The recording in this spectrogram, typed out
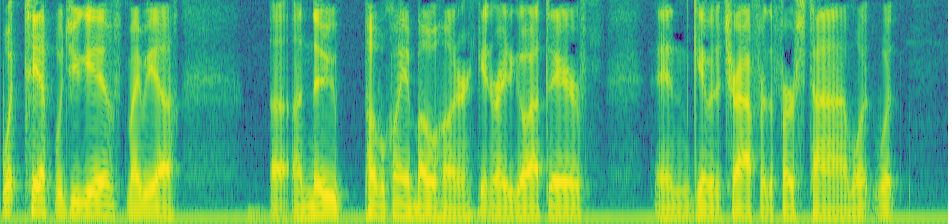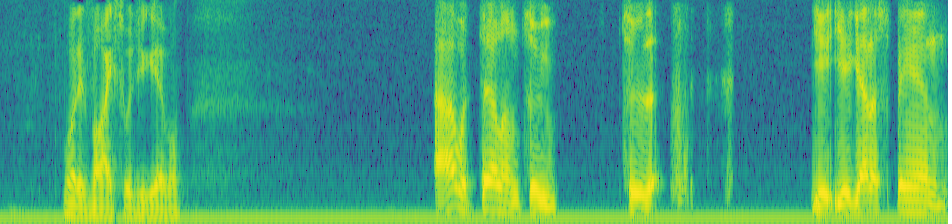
what tip would you give maybe a a, a new public land bow hunter getting ready to go out there and give it a try for the first time? What what what advice would you give them? I would tell them to to the, you you got to spend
